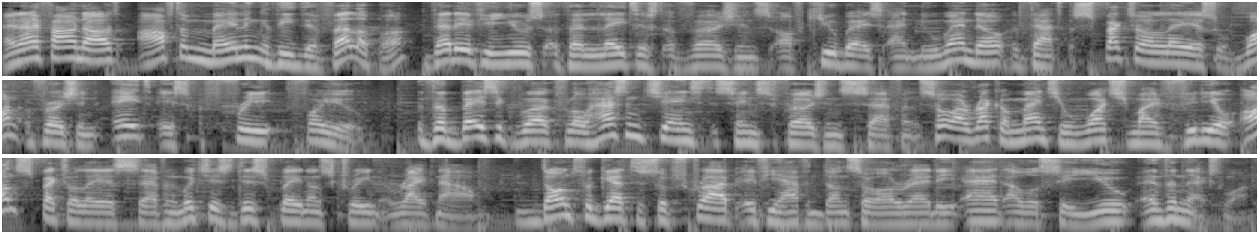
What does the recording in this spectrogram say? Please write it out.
And I found out after mailing the developer that if you use the latest versions of Cubase and Nuendo that SpectraLayers 1 version 8 is free for you. The basic workflow hasn't changed since version 7, so I recommend you watch my video on SpectraLayers 7 which is displayed on screen right now. Don't forget to subscribe if you haven't done so already and I will see you in the next one.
